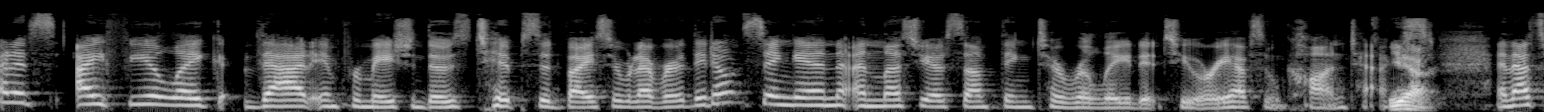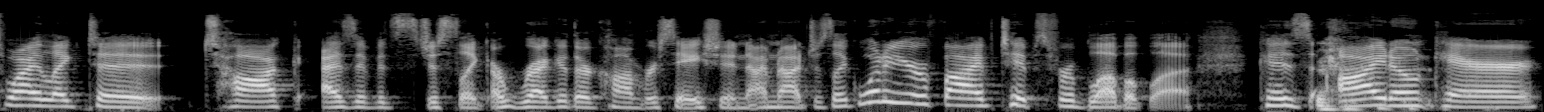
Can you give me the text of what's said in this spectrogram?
And it's, I feel like that information, those tips, advice, or whatever, they don't sing in unless you have something to relate it to or you have some context. Yeah. And that's why I like to talk as if it's just like a regular conversation. I'm not just like, what are your five tips for blah, blah, blah? Because I don't care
